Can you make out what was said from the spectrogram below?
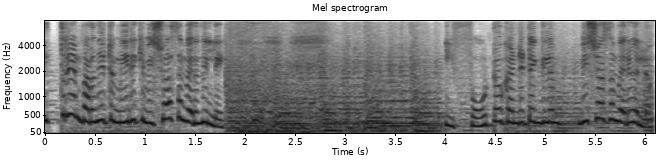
ഇത്രയും പറഞ്ഞിട്ടും മീരയ്ക്ക് വിശ്വാസം വരുന്നില്ലേ? ഈ ഫോട്ടോ കണ്ടിട്ടെങ്കിലും വിശ്വാസം വരുമല്ലോ.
